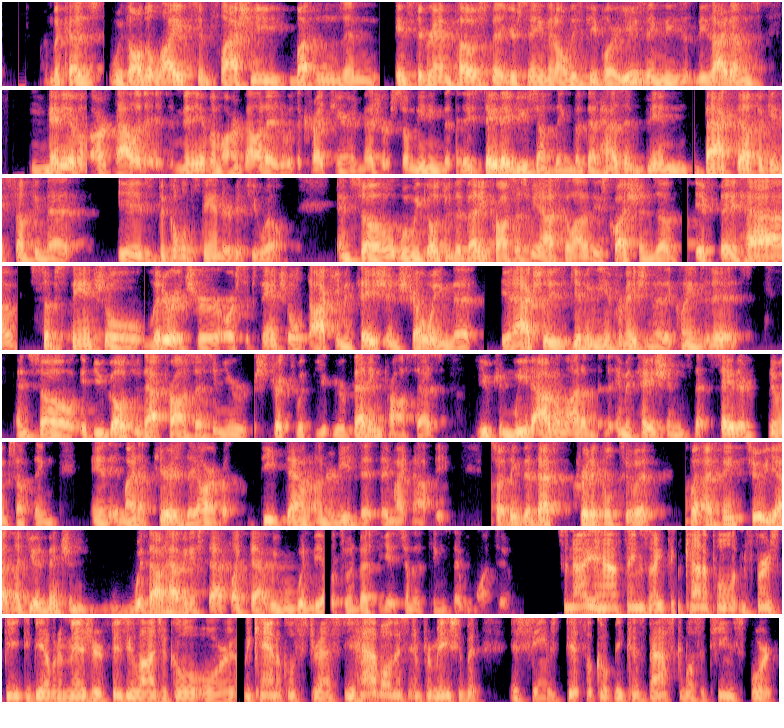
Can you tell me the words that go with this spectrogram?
because with all the lights and flashy buttons and Instagram posts that you're seeing that all these people are using these these items many of them aren't validated and many of them aren't validated with a criterion measure. So meaning that they say they do something but that hasn't been backed up against something that is the gold standard if you will and so when we go through the vetting process we ask a lot of these questions of if they have substantial literature or substantial documentation showing that it actually is giving the information that it claims it is. And so if you go through that process and you're strict with your vetting process, you can weed out a lot of the imitations that say they're doing something and it might appear as they are, but deep down underneath it, they might not be. So I think that that's critical to it. But I think too, yeah, like you had mentioned, without having a staff like that, we wouldn't be able to investigate some of the things that we want to. So now you have things like the catapult and Firstbeat to be able to measure physiological or mechanical stress. You have all this information, but it seems difficult because basketball is a team sport.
